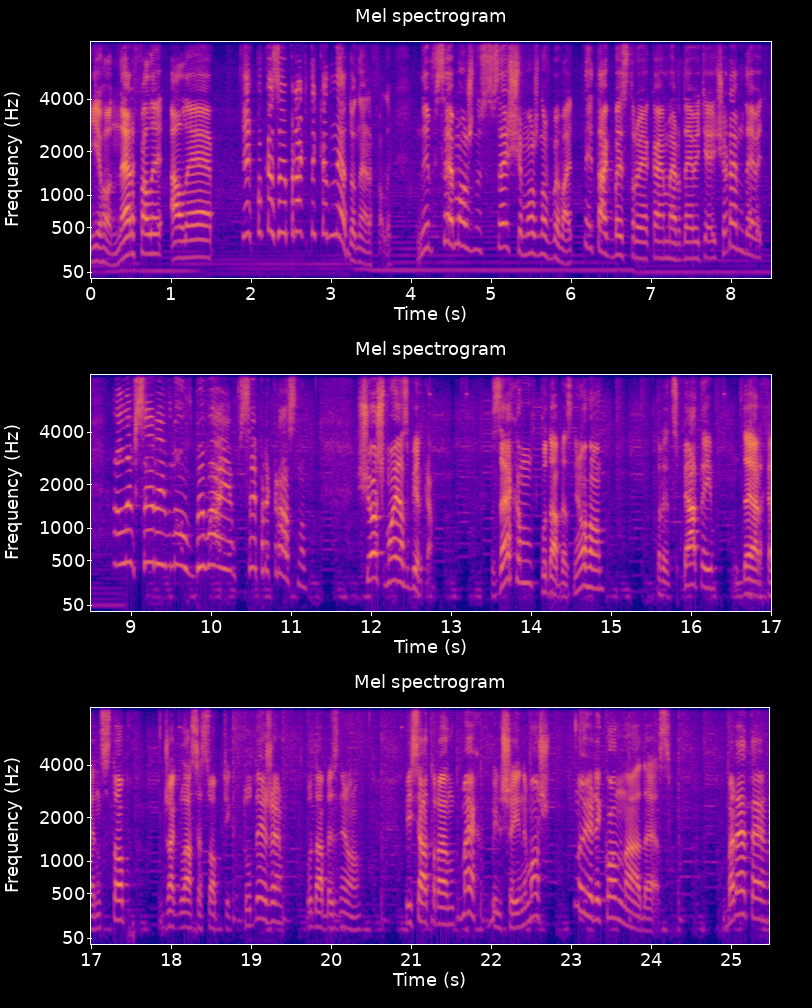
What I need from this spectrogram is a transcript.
його нерфали, але, як показує практика, не донерфали. Не все можна, все ще можна вбивати. Не так швидко, як AMR 9 і HRM 9, але все рівно вбиває, все прекрасно. Що ж, моя збірка. Зехом, куди без нього. 35-й, DR Handstop, Jack Glasses Optic туди же, куди без нього. 50 раунд мех, більше і не мож. Ну і рекон на АДС. Берете,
